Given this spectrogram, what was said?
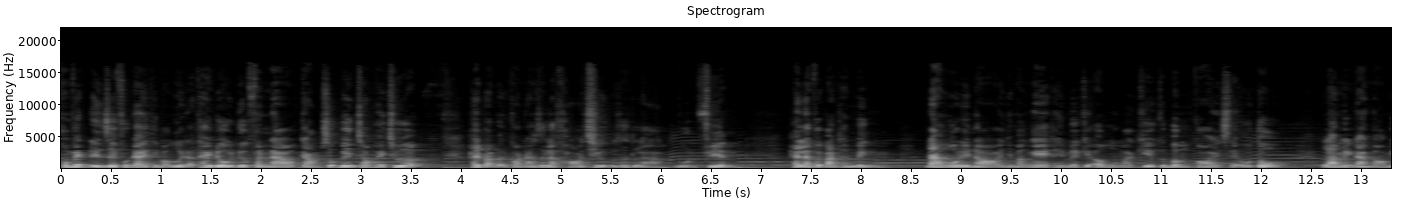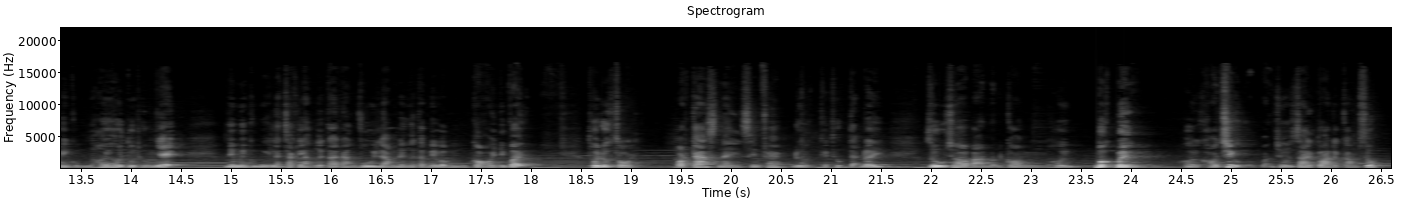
Không biết đến giây phút này thì mọi người đã thay đổi được phần nào cảm xúc bên trong hay chưa? Hay bạn vẫn còn đang rất là khó chịu, rất là buồn phiền? Hay là với bản thân mình đang ngồi đây nói nhưng mà nghe thấy mấy cái ông ở ngoài kia cứ bấm còi xe ô tô là mình đang nói mình cũng hơi hơi tụt hướng nhẹ nhưng mình cũng nghĩ là chắc là người ta đang vui lắm nên người ta mới bấm còi như vậy. Thôi được rồi, podcast này xin phép được kết thúc tại đây. Dù cho bạn vẫn còn hơi bực mình, hơi khó chịu, bạn chưa giải tỏa được cảm xúc,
